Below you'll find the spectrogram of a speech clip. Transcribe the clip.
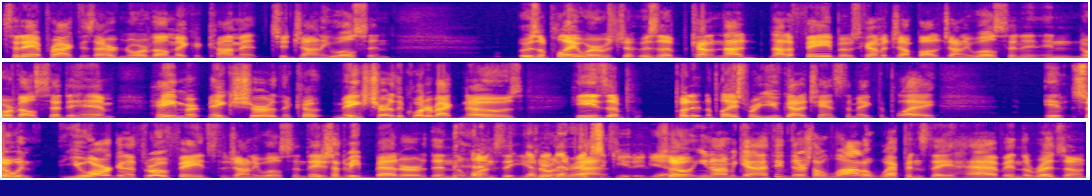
today at practice. I heard Norvell make a comment to Johnny Wilson. It was a play where it was, ju- it was a kind of not a, not a fade, but it was kind of a jump ball to Johnny Wilson. And, and Norvell said to him, "Hey, make sure the co- make sure the quarterback knows he needs to p- put it in a place where you've got a chance to make the play." If, so when you are going to throw fades to Johnny Wilson, they just have to be better than the ones that you throw be in the better past. executed, yeah. So you know, again, I think there's a lot of weapons they have in the red zone.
